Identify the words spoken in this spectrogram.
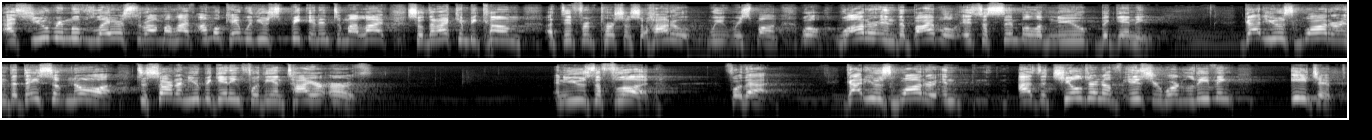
As you remove layers throughout my life, I'm okay with you speaking into my life so that I can become a different person. So how do we respond? Well, water in the Bible is a symbol of new beginning. God used water in the days of Noah to start a new beginning for the entire earth and he used the flood for that. God used water and as the children of Israel were leaving Egypt,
